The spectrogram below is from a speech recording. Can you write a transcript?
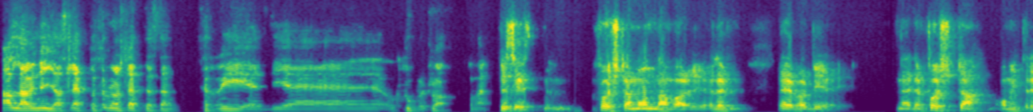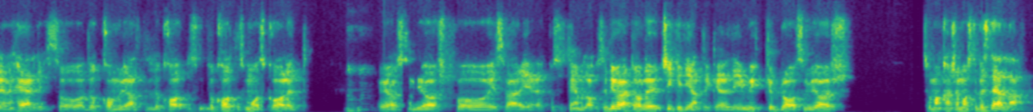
alla nya släpp, jag tror de släpptes den 3 oktober tror jag. Precis, första måndagen var eller eh, vad blir det? Nej, den första, om inte det är en helg, så då kommer vi alltid lokal, lokalt och småskaligt. Mm. Öl som görs på, i Sverige på Systembolaget. Så det är värt att hålla utkik igen tycker jag. Det är mycket bra som görs som man kanske måste beställa.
